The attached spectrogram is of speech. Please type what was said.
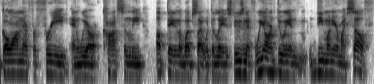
Go on there for free, and we are constantly updating the website with the latest news. And if we aren't doing it, D Money or myself,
